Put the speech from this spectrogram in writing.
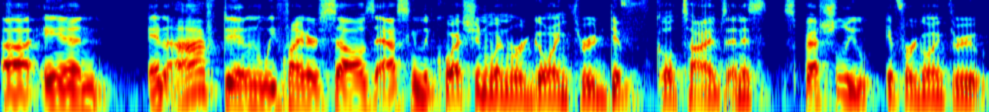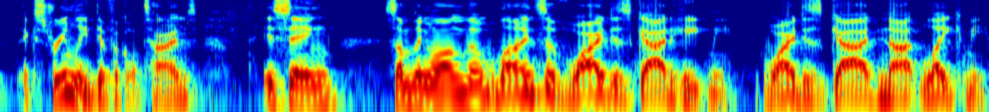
Uh, and and often we find ourselves asking the question when we're going through difficult times, and especially if we're going through extremely difficult times, is saying something along the lines of, "Why does God hate me? Why does God not like me?"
